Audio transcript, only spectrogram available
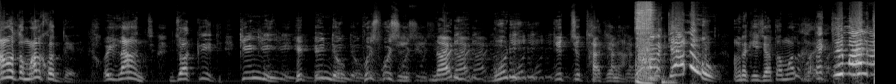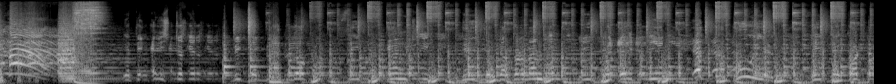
আমার তো মাল করতে ওই লাঞ্চ যকৃত কিডনি হৃৎপিণ্ড ফুসফুসি নাড়ি মুড়ি কিচ্ছু থাকে না। কেন? আমরা কি যত মাল খাই? কি মাল খাও? এতে অ্যারিস্টোকেট বিতে ব্ল্যাক ডগ সি এন্ট্রি ডিতে ডক্টর ব্যান্ডি ইতে এটিএম এতে ফুয়েল ইতে গড ফাদার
